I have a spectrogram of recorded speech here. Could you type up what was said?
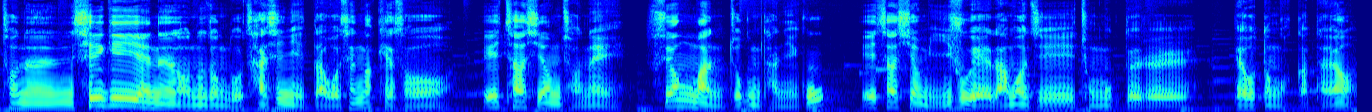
저는 실기에는 어느 정도 자신이 있다고 생각해서 1차 시험 전에 수영만 조금 다니고 1차 시험 이후에 나머지 종목들을 배웠던 것 같아요.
